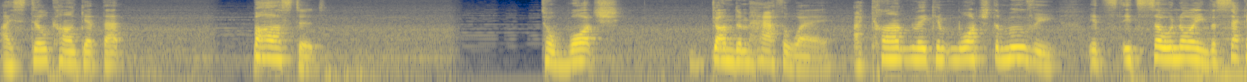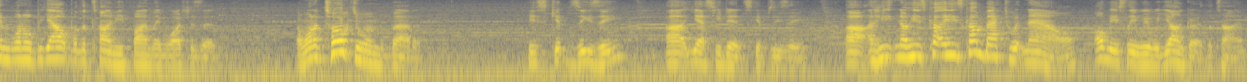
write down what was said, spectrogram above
I still can't get that bastard to watch Gundam Hathaway. I can't make him watch the movie. It's it's so annoying. The second one will be out by the time he finally watches it. I want to talk to him about it. He skipped ZZ. Uh, yes, he did skip ZZ. Uh, he no, he's he's come back to it now. Obviously, we were younger at the time.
